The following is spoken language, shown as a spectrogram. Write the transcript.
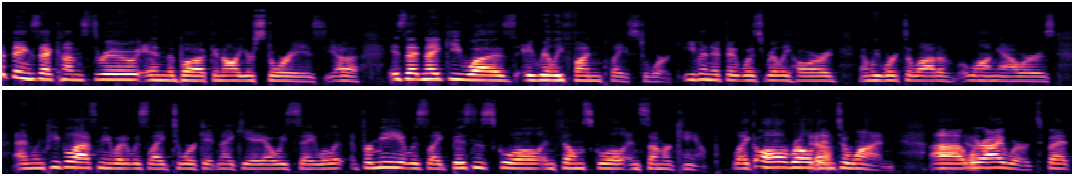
the things that comes through in the book and all your stories uh, is that Nike was a really fun place to work, even if it was really hard and we worked a lot of long hours. And when people ask me what it was like to work at Nike, I always say, well, it, for me, it was like business school and film school and summer camp, like all rolled Yeah. into one, uh, where I worked. But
